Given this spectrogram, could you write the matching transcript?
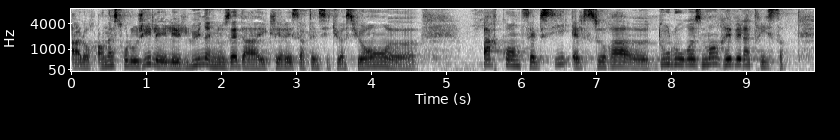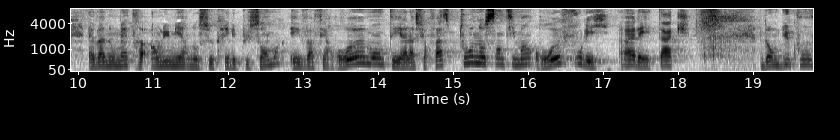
alors en astrologie, les, lunes, elles nous aident à éclairer certaines situations. Euh. par contre, celle-ci, elle sera euh, douloureusement révélatrice. Elle va nous mettre en lumière nos secrets les plus sombres et va faire remonter à la surface tous nos sentiments refoulés. Allez, tac. Donc du coup,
